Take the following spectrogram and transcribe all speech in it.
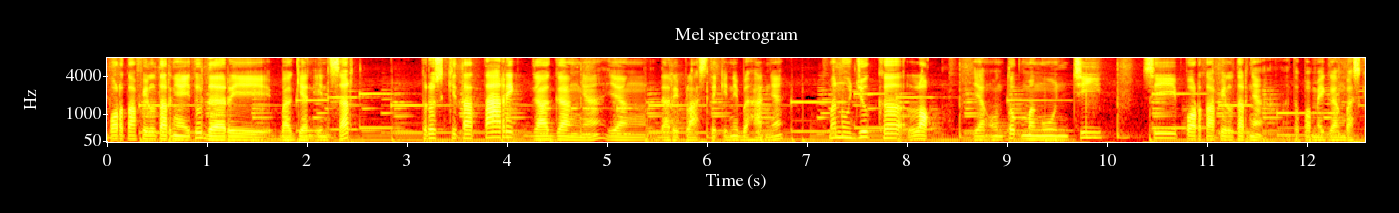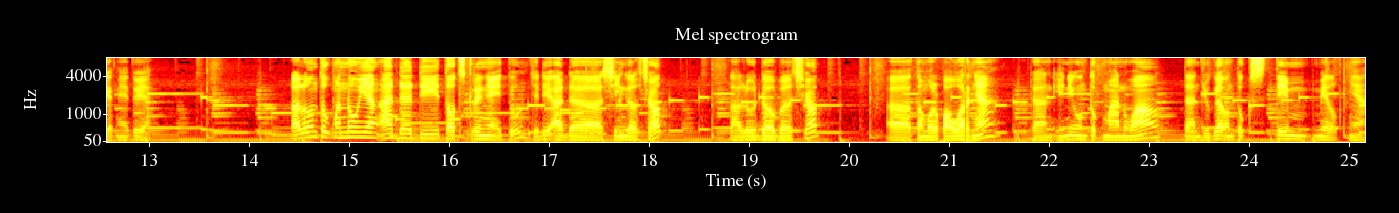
portafilternya itu dari bagian insert terus kita tarik gagangnya yang dari plastik ini bahannya menuju ke lock yang untuk mengunci si portafilternya atau pemegang basketnya itu ya. Lalu untuk menu yang ada di touchscreennya itu, jadi ada single shot, lalu double shot, uh, tombol powernya, dan ini untuk manual dan juga untuk steam milknya.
